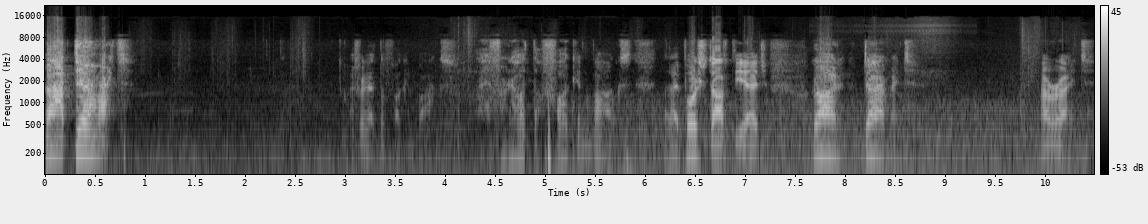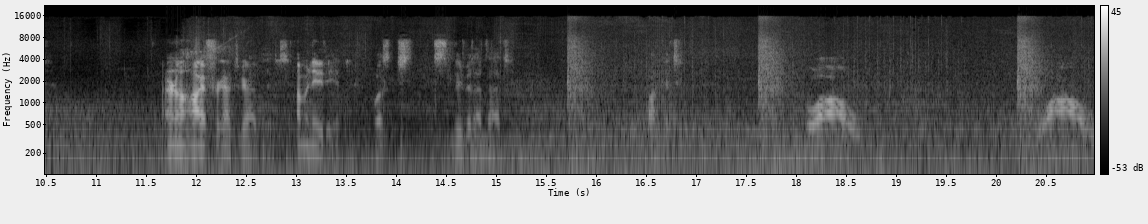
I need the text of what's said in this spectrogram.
Ah, damn it! I forgot the fucking box. I forgot the fucking box that I pushed off the edge. God damn it. Alright. I don't know how I forgot to grab this. I'm an idiot. Let's just, just leave it at that. Fuck it. Wow. Wow.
